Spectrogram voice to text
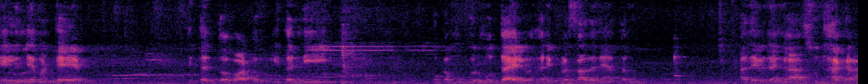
తేలిందేమంటే ఇతనితో పాటు ఇతన్ని ఒక ముగ్గురు ముద్దాయిలు హరిప్రసాద్ అనే అతను అదేవిధంగా సుధాకర్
